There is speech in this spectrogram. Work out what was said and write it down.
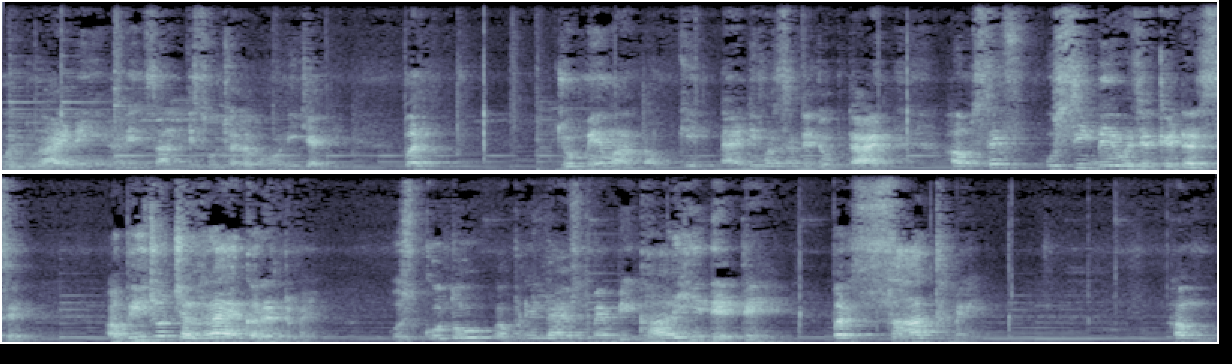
कोई बुराई नहीं हर इंसान की सोच अलग होनी चाहिए। पर जो मैं मानता हूँ कि 90 परसेंटेज ऑफ़ टाइम हम सिर्फ़ उसी बेवजह के डर से अभी जो चल रहा है करंट में, उसको तो अपनी लाइफ में बिगाड़ ही देते हैं, पर साथ में हम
